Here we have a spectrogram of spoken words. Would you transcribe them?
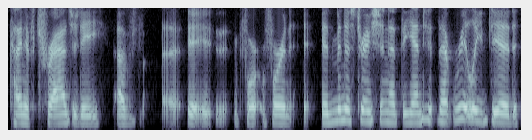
kind of tragedy of uh, for for an administration at the end that really did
